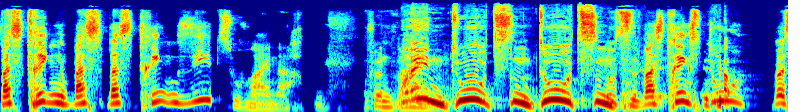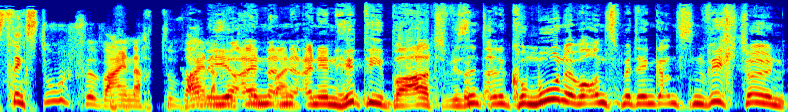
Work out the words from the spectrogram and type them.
was trinken, was, was trinken Sie zu Weihnachten? Für einen Wein? nein, duzen, duzen. Dutzend. Was trinkst du, was trinkst du für Weihnachten, zu Ich habe Weihnachten? hier für einen, Wein? einen, Hippie-Bad. Wir sind eine Kommune bei uns mit den ganzen Wichteln.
